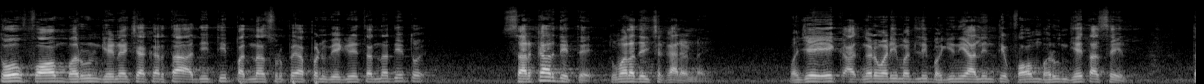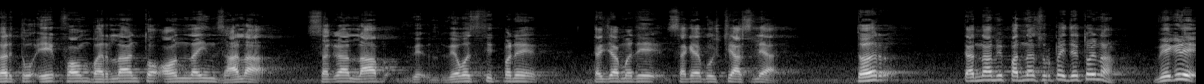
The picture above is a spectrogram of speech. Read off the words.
तो फॉर्म भरून घेण्याच्या करता आधी ती पन्नास रुपये आपण वेगळे त्यांना देतोय. सरकार देते तुम्हाला द्यायचं कारण नाही. म्हणजे एक अंगणवाडीमधली भगिनी आली आणि ते फॉर्म भरून घेत असेल तर तो एक फॉर्म भरला आणि तो ऑनलाईन झाला. सगळा लाभ व्य- व्यवस्थितपणे त्याच्यामध्ये सगळ्या गोष्टी असल्या. तर त्यांना आम्ही पन्नास रुपये देतोय ना वेगळे.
